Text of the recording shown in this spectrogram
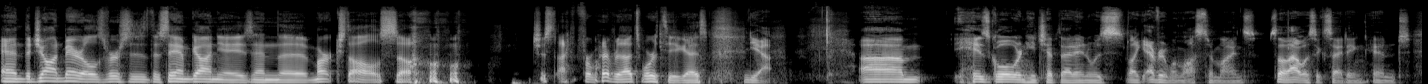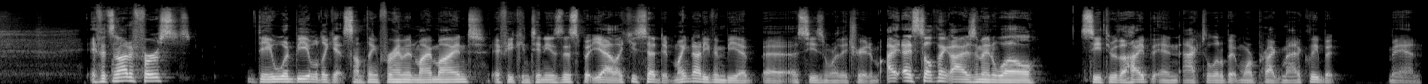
and the Jon Merrills versus the Sam Gagners and the Marc Staals. So just for whatever that's worth to you guys. yeah. Um, his goal when he chipped that in was like everyone lost their minds. So that was exciting. And if it's not a first, they would be able to get something for him in my mind if he continues this. But yeah, like you said, it might not even be a, a season where they trade him. I, I still think Yzerman will see through the hype and act a little bit more pragmatically. But man,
